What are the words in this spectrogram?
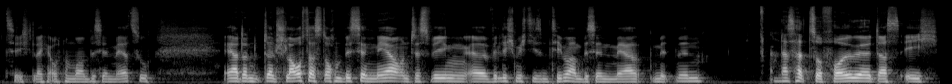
erzähle ich gleich auch noch mal ein bisschen mehr zu, ja, dann, dann schlaucht das doch ein bisschen mehr und deswegen äh, will ich mich diesem Thema ein bisschen mehr widmen. Und das hat zur Folge, dass ich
